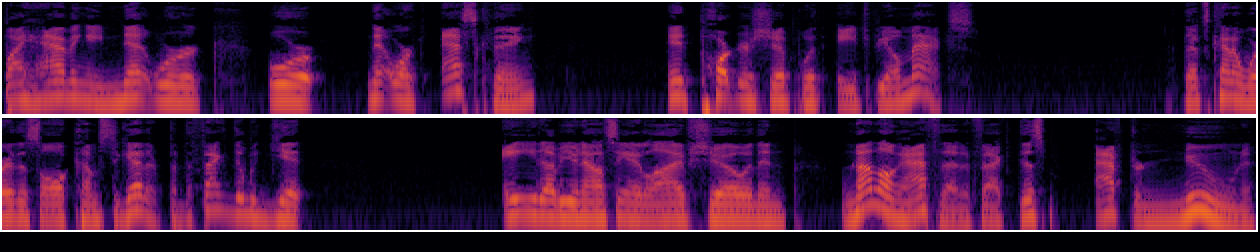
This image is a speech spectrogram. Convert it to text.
by having a network or network esque thing in partnership with HBO Max. That's kind of where this all comes together. But the fact that we get AEW announcing a live show, and then not long after that, in fact, this afternoon,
